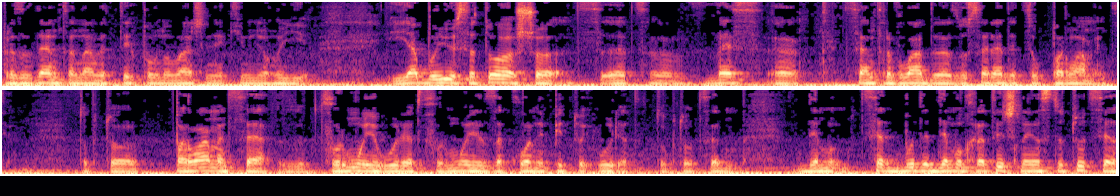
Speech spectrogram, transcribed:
президента навіть тих повноважень, які в нього є. І я боюся того, що весь е, центр влади зосередиться в парламенті. Тобто парламент це формує уряд, формує закони під той уряд. Тобто це, це буде демократична інституція,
